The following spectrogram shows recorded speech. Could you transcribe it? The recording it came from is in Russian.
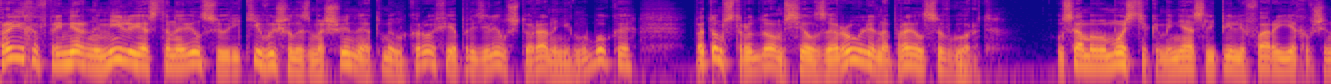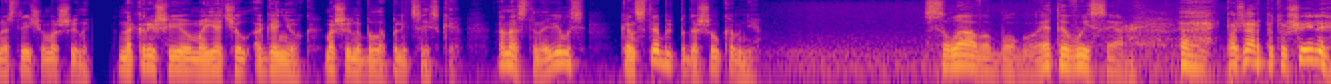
Проехав примерно милю, я остановился у реки, вышел из машины, отмыл кровь и определил, что рана неглубокая. Потом с трудом сел за руль и направился в город. У самого мостика меня ослепили фары, ехавшей навстречу машины. На крыше ее маячил огонек. Машина была полицейская. Она остановилась, констебль подошел ко мне. Слава богу, это вы, сэр. А, пожар потушили.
